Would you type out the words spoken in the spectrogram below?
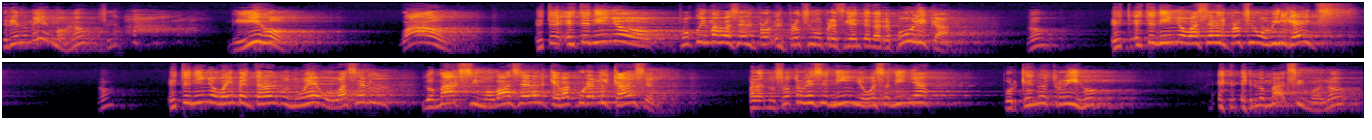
Sería lo mismo, ¿no? Ah, mi hijo, wow, este, este niño poco y más va a ser el, próximo presidente de la República, ¿no? Este, este, niño va a ser el próximo Bill Gates, ¿no? Este niño va a inventar algo nuevo, va a ser lo máximo, va a ser el que va a curar el cáncer. Para nosotros ese niño o esa niña, porque es nuestro hijo, es, lo máximo, ¿no?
